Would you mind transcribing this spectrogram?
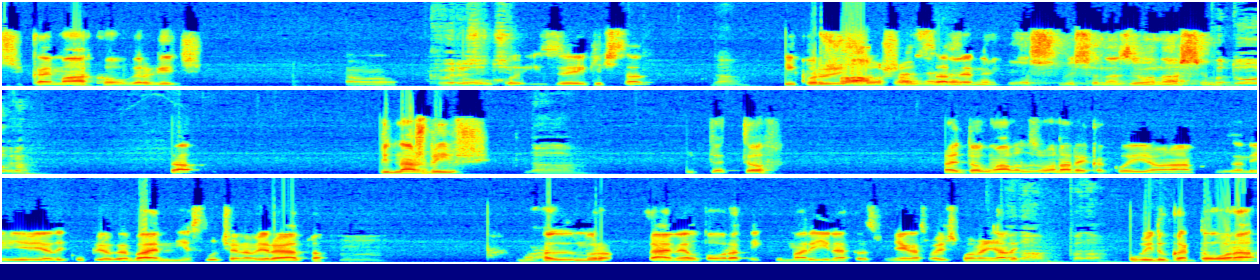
znači Kajmakov, Grgić, ono, Kvržić, i Zekić sad, da. i Kvržić Pa, došao ja sad, njega ne, ne bi još više nazivao našim. Pa dobro, naš bivši. da, da. I to je to. Radi tog malog zvonareka koji je onako zanimljiv, je li kupio ga Bayern, nije slučajno vjerojatno. Mm, KNL povratnik Marina, to smo njega smo već pa spomenjali da, pa da. u vidu kartona.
